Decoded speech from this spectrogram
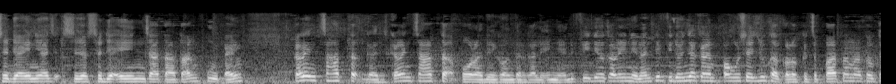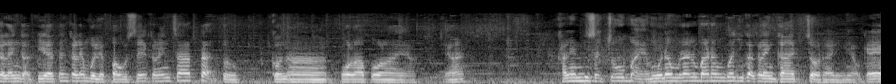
sediain aja sediain catatan pulpen kalian catat guys kalian catat pola di konten kali ini di video kali ini nanti videonya kalian pause juga kalau kecepatan atau kalian nggak kelihatan kalian boleh pause kalian catat tuh uh, pola-polanya ya kalian bisa coba ya. Mudah-mudahan barang gua juga kalian gacor hari ini oke? Okay?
